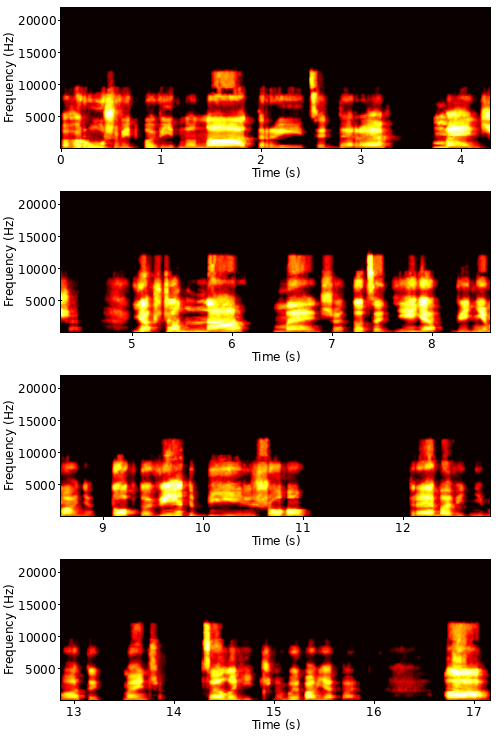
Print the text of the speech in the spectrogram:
груш, відповідно, на 30 дерев менше. Якщо на менше, то це дія віднімання. Тобто від більшого треба віднімати менше. Це логічно, ви пам'ятаєте. А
